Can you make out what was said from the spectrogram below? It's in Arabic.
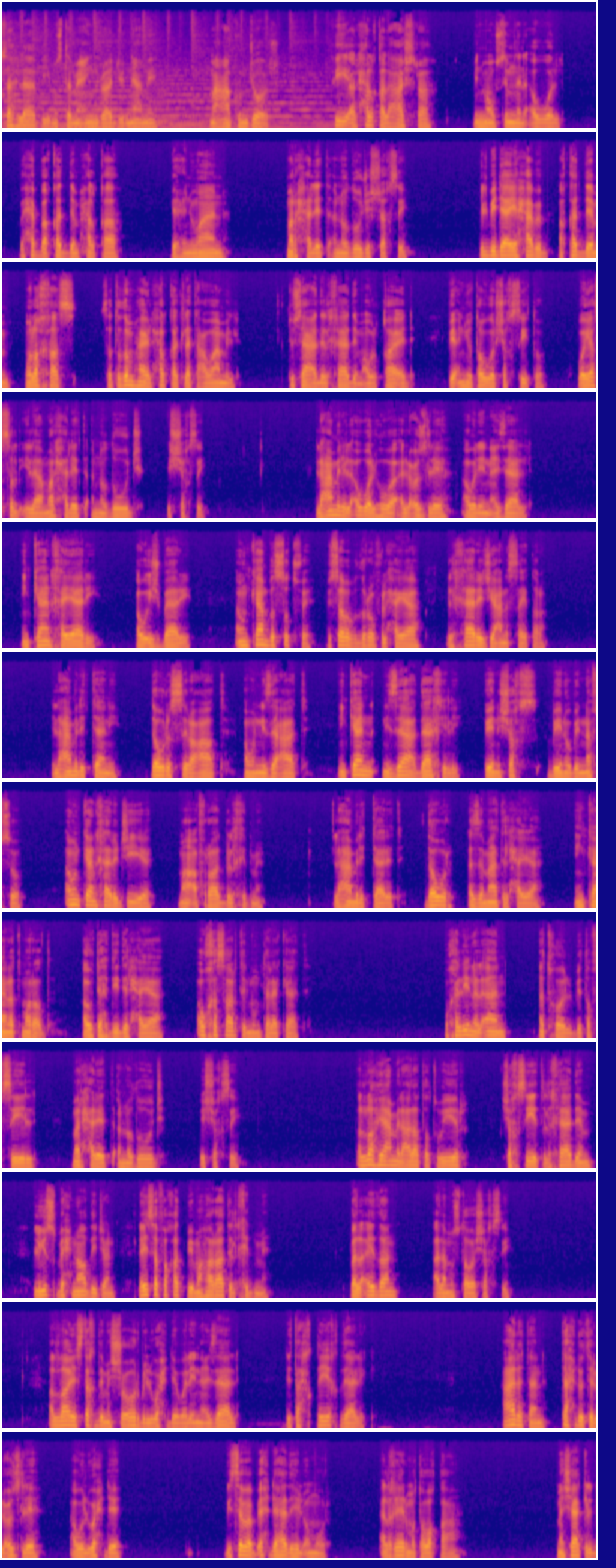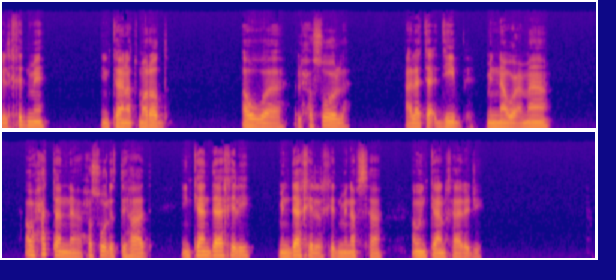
وسهلا بمستمعين راديو النعمة معاكم جورج. في الحلقة العاشرة من موسمنا الأول بحب أقدم حلقة بعنوان مرحلة النضوج الشخصي. في البداية حابب أقدم ملخص ستضم هاي الحلقة ثلاث عوامل تساعد الخادم أو القائد بأن يطور شخصيته ويصل إلى مرحلة النضوج الشخصي. العامل الأول هو العزلة أو الانعزال. إن كان خياري أو إجباري أو إن كان بالصدفة بسبب ظروف الحياة الخارجة عن السيطرة. العامل الثاني دور الصراعات أو النزاعات. إن كان نزاع داخلي بين الشخص بينه وبين نفسه أو إن كان خارجية مع أفراد بالخدمة. العامل الثالث دور أزمات الحياة. إن كانت مرض أو تهديد الحياة أو خسارة الممتلكات. وخلينا الآن ندخل بتفصيل مرحلة النضوج الشخصي. الله يعمل على تطوير شخصية الخادم ليصبح ناضجا ليس فقط بمهارات الخدمة بل أيضا على مستوى شخصي. الله يستخدم الشعور بالوحدة والانعزال لتحقيق ذلك. عادة تحدث العزلة أو الوحدة بسبب إحدى هذه الأمور الغير متوقعة. مشاكل بالخدمة إن كانت مرض أو الحصول على تأديب من نوع ما أو حتى حصول اضطهاد إن كان داخلي من داخل الخدمة نفسها أو إن كان خارجي.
